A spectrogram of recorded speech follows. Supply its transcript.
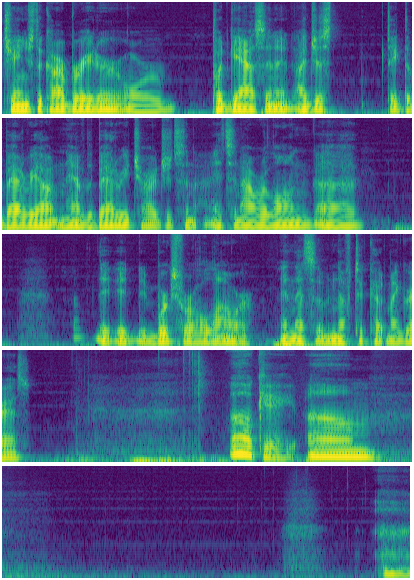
changed the carburetor or put gas in it. I just take the battery out and have the battery charge. It's an, it's an hour long. Uh, it, it, it works for a whole hour and that's enough to cut my grass. Okay. Um. Uh,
